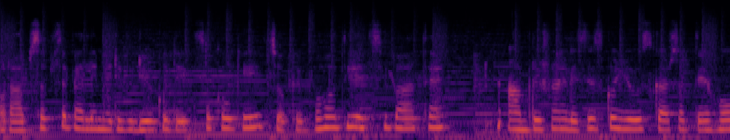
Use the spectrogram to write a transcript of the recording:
और आप सबसे पहले मेरी वीडियो को देख सकोगे जो कि बहुत ही अच्छी बात है। आप डिफरेंट लेसेस को यूज़ कर सकते हो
